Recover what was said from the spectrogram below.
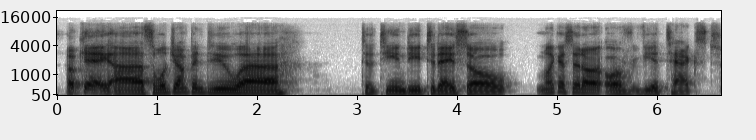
okay, uh, so we'll jump into uh, to the T and D today. So, like I said, or, or via text,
